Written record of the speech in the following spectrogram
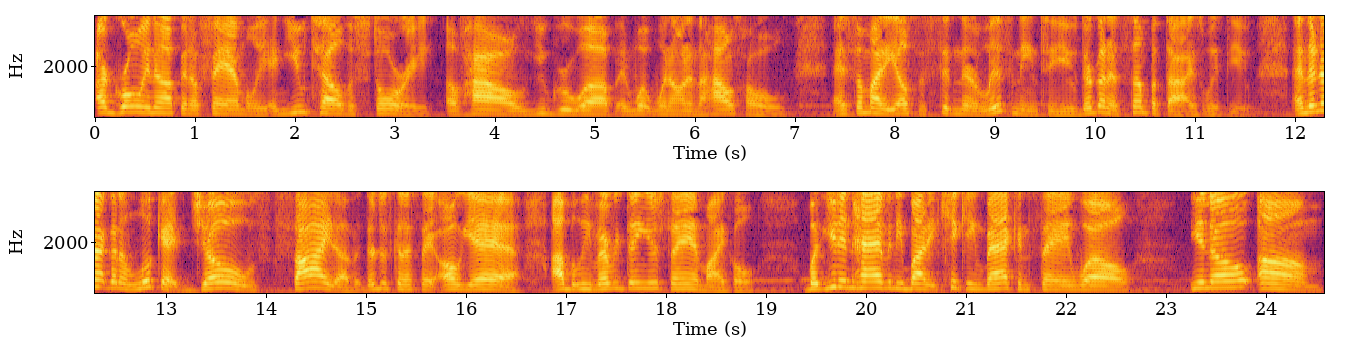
are growing up in a family and you tell the story of how you grew up and what went on in the household, and somebody else is sitting there listening to you, they're going to sympathize with you. And they're not going to look at Joe's side of it. They're just going to say, oh, yeah, I believe everything you're saying, Michael. But you didn't have anybody kicking back and saying, well, you know, um,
